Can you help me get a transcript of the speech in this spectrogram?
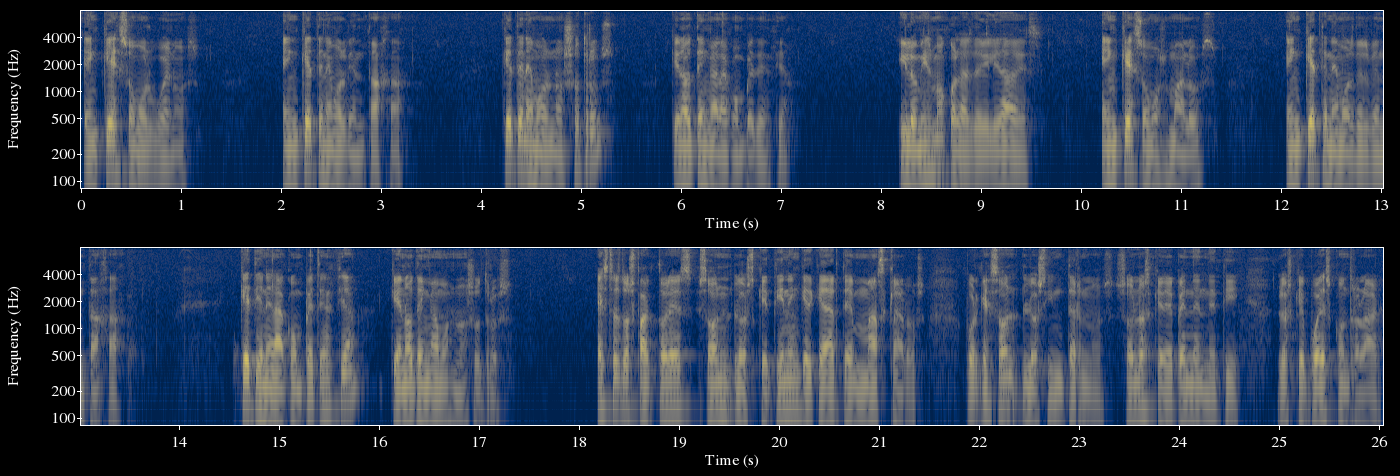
¿en qué somos buenos? ¿En qué tenemos ventaja? ¿Qué tenemos nosotros que no tenga la competencia? Y lo mismo con las debilidades. ¿En qué somos malos? ¿En qué tenemos desventaja? ¿Qué tiene la competencia que no tengamos nosotros? Estos dos factores son los que tienen que quedarte más claros, porque son los internos, son los que dependen de ti, los que puedes controlar.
